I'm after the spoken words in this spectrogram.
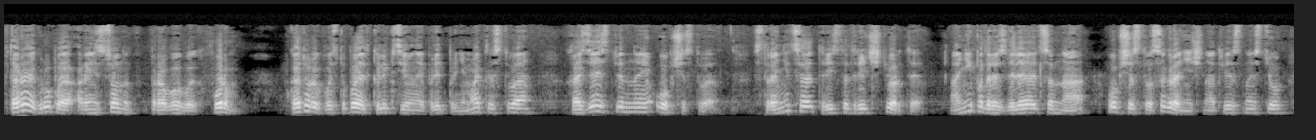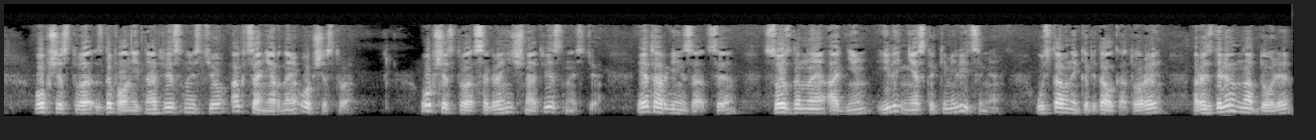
Вторая группа организационно-правовых форм, в которых выступает коллективное предпринимательство, хозяйственные общества. Страница 334. Они подразделяются на общество с ограниченной ответственностью, общество с дополнительной ответственностью, акционерное общество. Общество с ограниченной ответственностью – это организация, созданная одним или несколькими лицами, уставный капитал которой разделен на доли,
